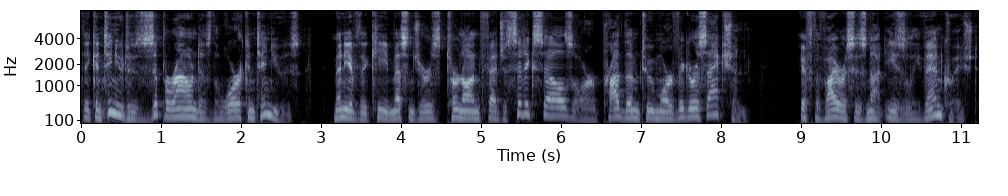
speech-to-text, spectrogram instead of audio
They continue to zip around as the war continues. Many of the key messengers turn on phagocytic cells or prod them to more vigorous action. If the virus is not easily vanquished,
